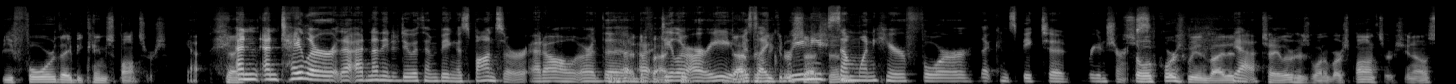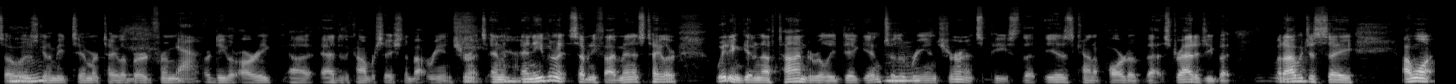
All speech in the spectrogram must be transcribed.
before they became sponsors. Yeah. Okay? And and Taylor that had nothing to do with him being a sponsor at all, or the, the dealer RE. It was like we need someone here for that can speak to reinsurance. So of course we invited Yeah. Taylor, who's one of our sponsors. You know, so it was Mhm. going to be Tim or Taylor Bird from Yeah. our dealer RE uh, add to the conversation about reinsurance. And Uh-huh. and even at seventy five minutes, Taylor, we didn't get enough time to really dig into the Mhm. reinsurance piece that is kind of part of that strategy. But but Mhm. I would just say, I want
